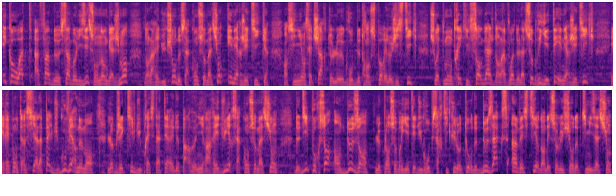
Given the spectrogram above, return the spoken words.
EcoWatt afin de symboliser son engagement dans la réduction de sa consommation énergétique. En signant cette charte, le groupe de transport et logistique souhaite montrer qu'il s'engage dans la voie de la sobriété énergétique et répond ainsi à l'appel du gouvernement. L'objectif du prestataire est de parvenir à réduire sa consommation de 10% en deux ans. Le plan sobriété du groupe s'articule autour de deux axes, investir dans des solutions d'optimisation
